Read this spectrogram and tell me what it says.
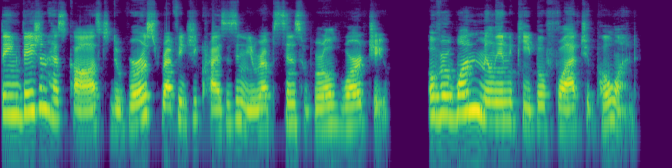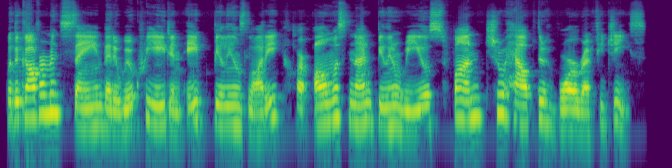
The invasion has caused the worst refugee crisis in Europe since World War II. Over 1 million people fled to Poland, with the government saying that it will create an 8 billion zloty or almost 9 billion reals fund to help the war refugees.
